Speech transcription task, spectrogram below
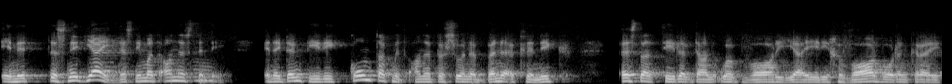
en dit is net jy, dis niemand anders nie. En ek dink hierdie kontak met ander persone binne 'n kliniek is natuurlik dan ook waar jy hierdie gewaarwording kry,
